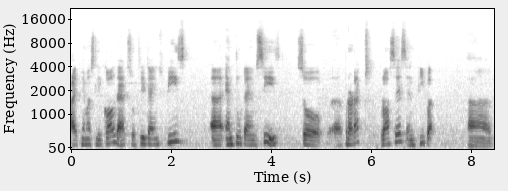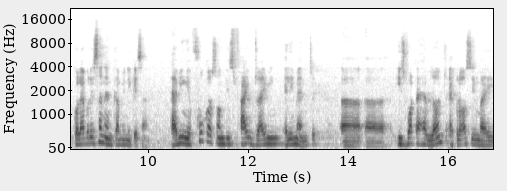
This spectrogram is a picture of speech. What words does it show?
I famously call that. So, three times P's uh, and two times C's. So, uh, product, process, and people, uh, collaboration, and communication. Having a focus on these five driving elements is what I have learned across in my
